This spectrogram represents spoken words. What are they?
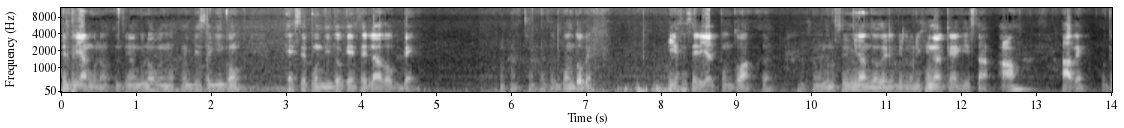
el triángulo. El triángulo, bueno, empieza aquí con este puntito que es el lado B. Este es el punto B. Y ese sería el punto A. Un segundo lo estoy mirando del, original que aquí está A, AB. ¿Ok?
